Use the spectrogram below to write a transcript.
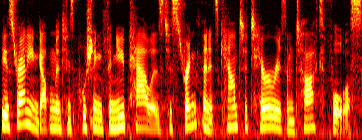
The Australian government is pushing for new powers to strengthen its counter terrorism task force.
